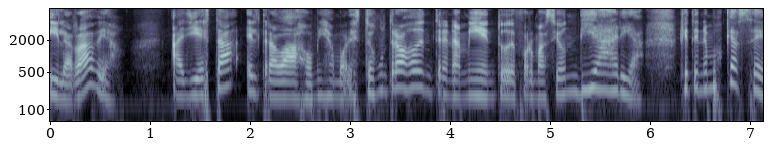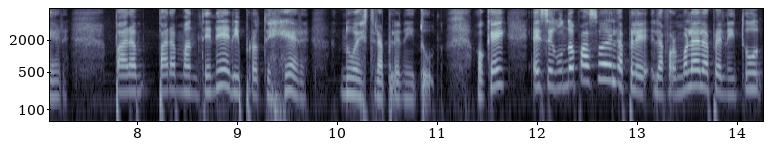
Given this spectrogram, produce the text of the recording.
y la rabia. Allí está el trabajo, mis amores. Esto es un trabajo de entrenamiento, de formación diaria que tenemos que hacer para, para mantener y proteger nuestra plenitud. ¿Ok? El segundo paso de la, la fórmula de la plenitud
